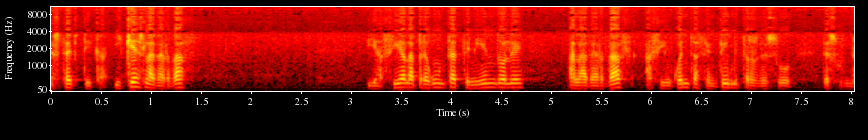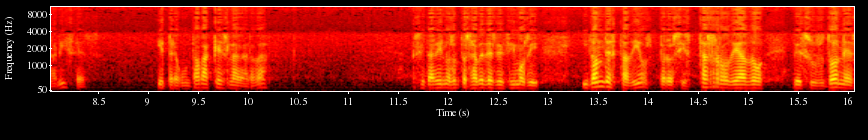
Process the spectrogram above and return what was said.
Escéptica. ¿Y qué es la verdad? Y hacía la pregunta teniéndole a la verdad a 50 centímetros de, su, de sus narices. Y preguntaba qué es la verdad. Así también nosotros a veces decimos, ¿y, ¿y dónde está Dios? Pero si estás rodeado de sus dones,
